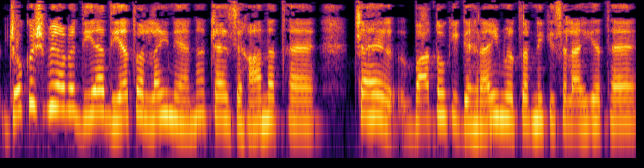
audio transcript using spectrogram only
جو کچھ بھی ہمیں دیا دیا تو اللہ ہی نے، ہے نا؟ چاہے ذہانت ہے، چاہے باتوں کی گہرائی میں اترنے کی صلاحیت ہے،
